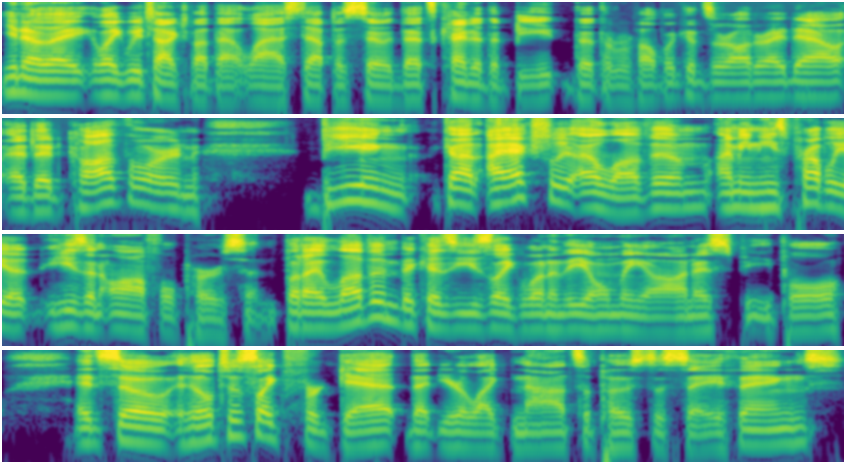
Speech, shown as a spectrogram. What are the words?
You know, like, like we talked about that last episode. That's kind of the beat that the Republicans are on right now. And then Cawthorn being God, I actually I love him. I mean, he's probably a he's an awful person, but I love him because he's like one of the only honest people. And so he'll just like forget that you're like not supposed to say things.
